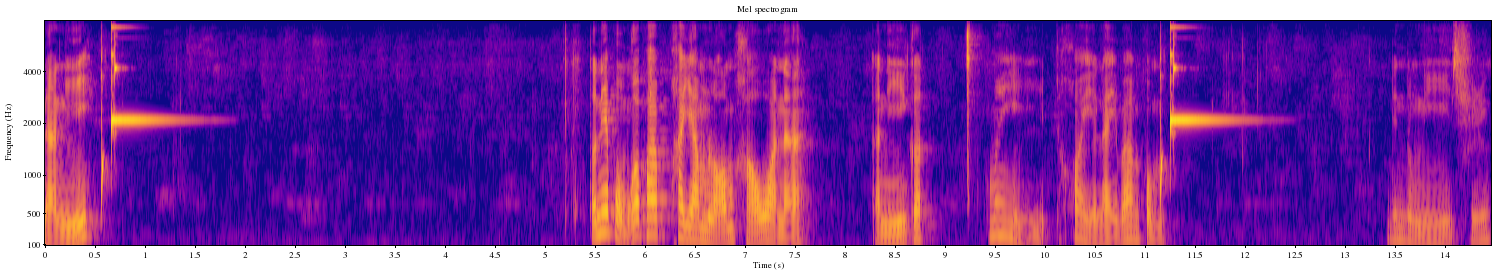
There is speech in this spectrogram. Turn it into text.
นานี้ตอนนี้ผมก็พยายามล้อมเขาอะนะ อันนี้ก็ไม่ค่อยอะไรบ้างผม เล่นตรงนี้ชึบ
